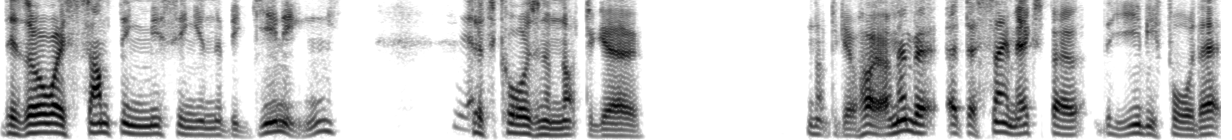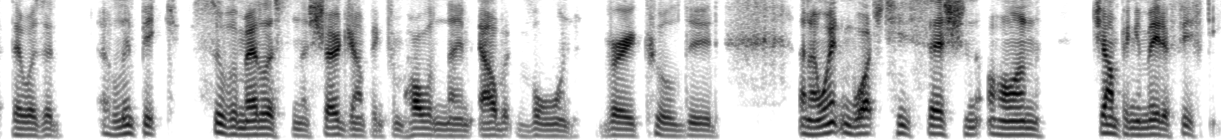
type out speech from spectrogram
There's always something missing in the beginning Yeah. that's causing them not to go, not to go higher. I remember at the same expo the year before that, there was a Olympic silver medalist in the show jumping from Holland named Albert Voorn, very cool dude. And I went and watched his session on jumping a meter 50.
